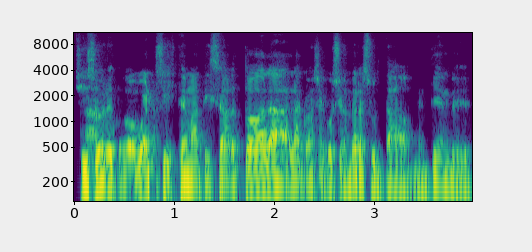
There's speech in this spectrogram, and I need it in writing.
Sí, sobre todo, bueno, sistematizar toda la, la consecución de resultados, ¿me entiendes?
